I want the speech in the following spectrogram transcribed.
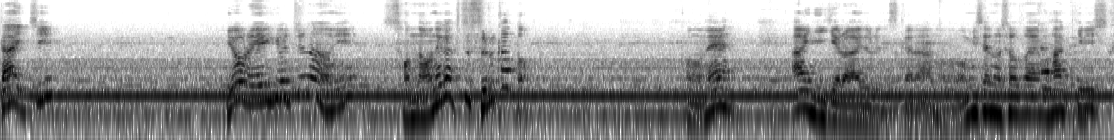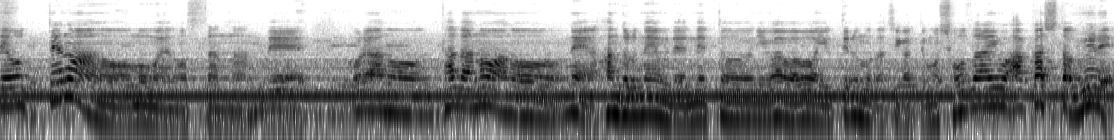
第一夜営業中なのにそんなお願い普通するかと。このね会いに行けるアイドルですからあのお店の所在もはっきりしておってのあの桃屋のおっさんなんでこれあのただのあのねハンドルネームでネットにわわわ言ってるのとは違ってもう所在を明かした上で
